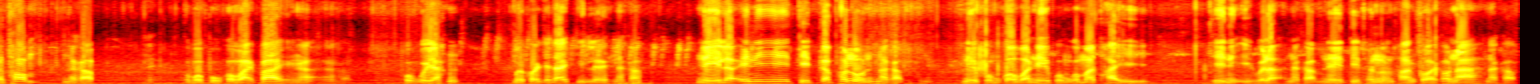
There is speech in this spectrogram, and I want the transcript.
กระท่อมนะครับก็มาปลูกเขาไว้ป้ายนะผมก็ยังไม่ค่อยจะได้กินเลยนะครับ นี่แล้วไอ้นี่ติดกับถนนนะครับ นี่ผมก็วันนี้ผมก็มาไถที่นี่อีกไว้แล้วนะครับ นี่ติดถนนทางซอยเข้านานะครับ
